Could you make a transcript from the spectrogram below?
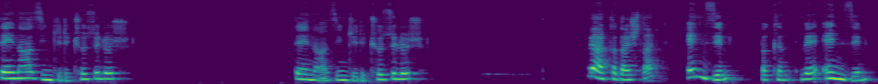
DNA zinciri çözülür. DNA zinciri çözülür. Ve arkadaşlar enzim bakın ve enzim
